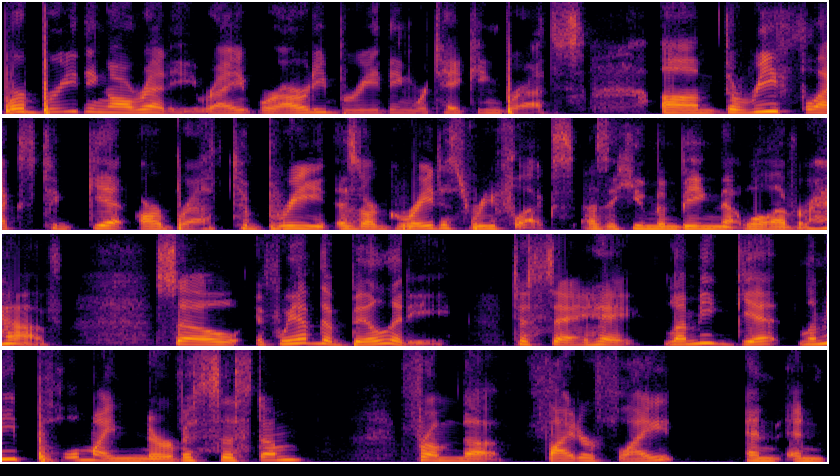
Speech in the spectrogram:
we're breathing already, right? We're already breathing. We're taking breaths. Um, the reflex to get our breath to breathe is our greatest reflex as a human being that we'll ever have. So if we have the ability to say, "Hey, let me get, let me pull my nervous system from the fight or flight and and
